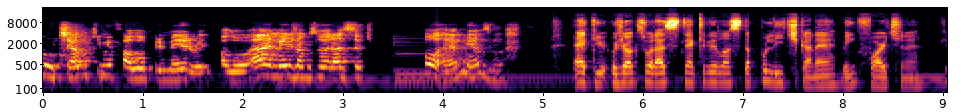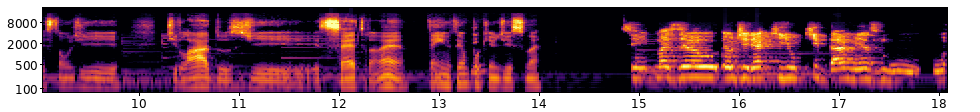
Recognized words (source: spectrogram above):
o Thiago que me falou primeiro, ele falou, ah, é meio jogos vorazes. Eu, tipo, porra, é mesmo. É que os jogos vorazes tem aquele lance da política, né? Bem forte, né? Questão de, de lados, de etc, né? Tem, tem um Sim. pouquinho disso, né? Sim, mas eu, eu diria que o que dá mesmo o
